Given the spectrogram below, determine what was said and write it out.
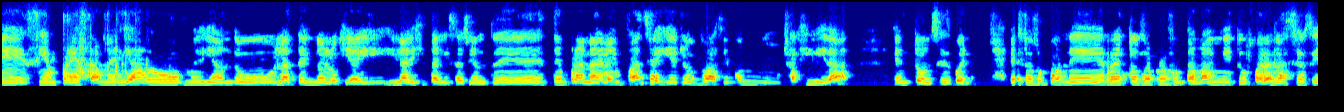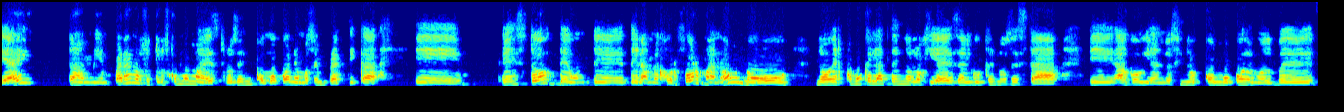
Eh, siempre está mediado, mediando la tecnología y, la digitalización de, temprana de la infancia y ellos lo hacen con mucha agilidad. Entonces, bueno, esto supone retos de profunda magnitud para la sociedad y también para nosotros como maestros en cómo ponemos en práctica eh, esto de, de, de la mejor forma, ¿no? ¿no? No ver como que la tecnología es algo que nos está eh, agobiando, sino cómo podemos ve-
